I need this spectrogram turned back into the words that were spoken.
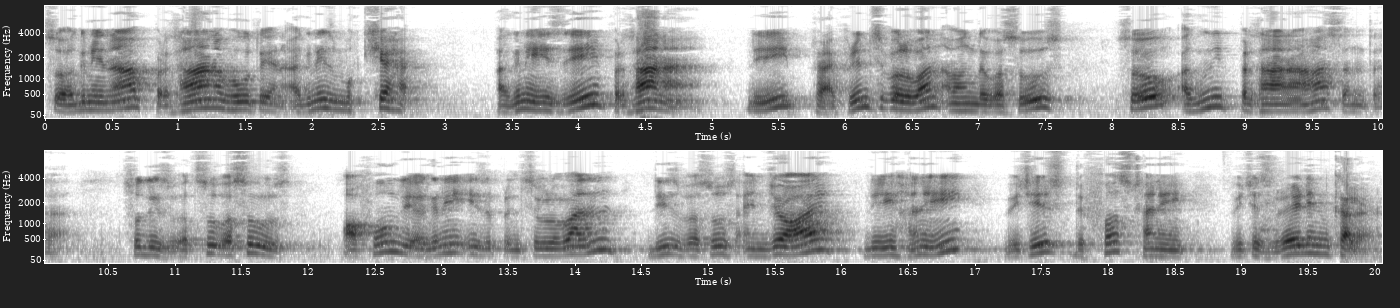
So Agni ना प्रधान भूत अग्नि मुख्य है Agni is the pradhan principal one among the Vasus so Agni pradhan संत so this Vasu Vasus of होम the Agni is principal one this Vasus enjoy the honey which is the first honey which is red in colour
